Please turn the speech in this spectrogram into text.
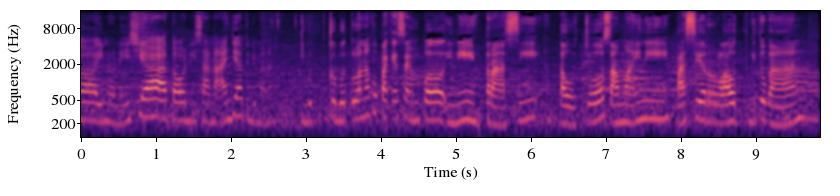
ke Indonesia atau di sana aja atau gimana? Kebet- Kebetulan aku pakai sampel ini terasi, tauco sama ini pasir laut gitu kan.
